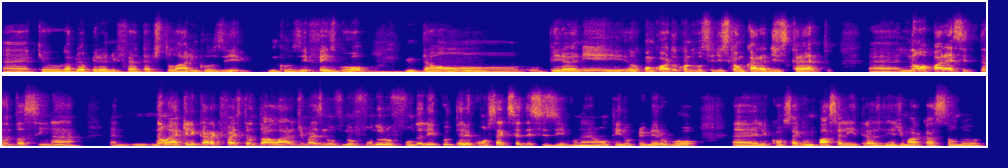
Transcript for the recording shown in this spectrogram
é, que o Gabriel Pirani foi até titular, inclusive, inclusive fez gol. Então, o Pirani, eu concordo quando você diz que é um cara discreto, é, ele não aparece tanto assim na. É, não é aquele cara que faz tanto alarde, mas no, no fundo, no fundo, ele, ele consegue ser decisivo, né? Ontem, no primeiro gol, é, ele consegue um passe ali entre as linhas de marcação do,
